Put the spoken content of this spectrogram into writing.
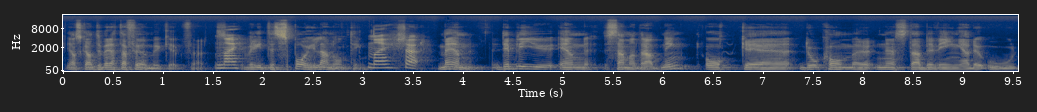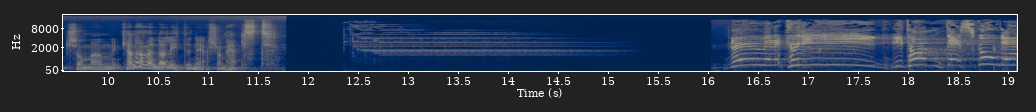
Jag ska inte berätta för mycket för att Nej. jag vill inte spoila någonting. Nej, kör. Men det blir ju en sammandrabbning och eh, då kommer nästa bevingade ord som man kan använda lite när som helst. Nu är det krig i tomteskogen!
